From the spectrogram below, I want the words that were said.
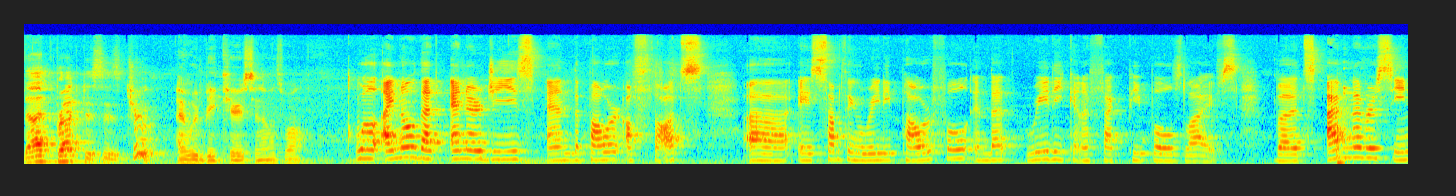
that practice is true. I would be curious to know as well. Well, I know that energies and the power of thoughts uh, is something really powerful and that really can affect people's lives. But I've never seen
